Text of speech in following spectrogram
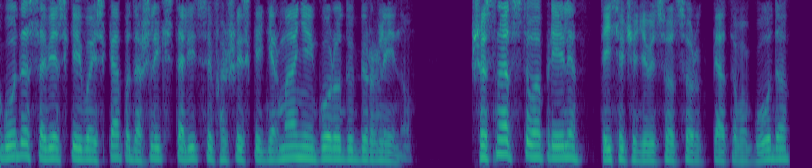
года советские войска подошли к столице фашистской Германии, городу Берлину. 16 апреля 1945 года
